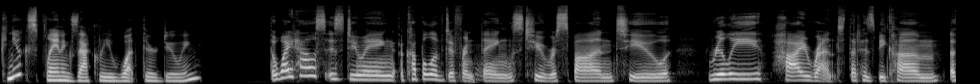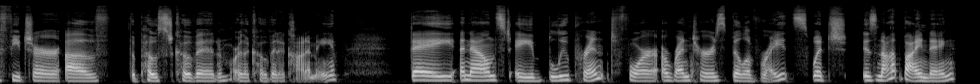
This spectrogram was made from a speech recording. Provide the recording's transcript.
Can you explain exactly what they're doing? The White House is doing a couple of different things to respond to really high rent that has become a feature of the post COVID or the COVID economy. They announced a blueprint for a renter's Bill of Rights, which is not binding,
